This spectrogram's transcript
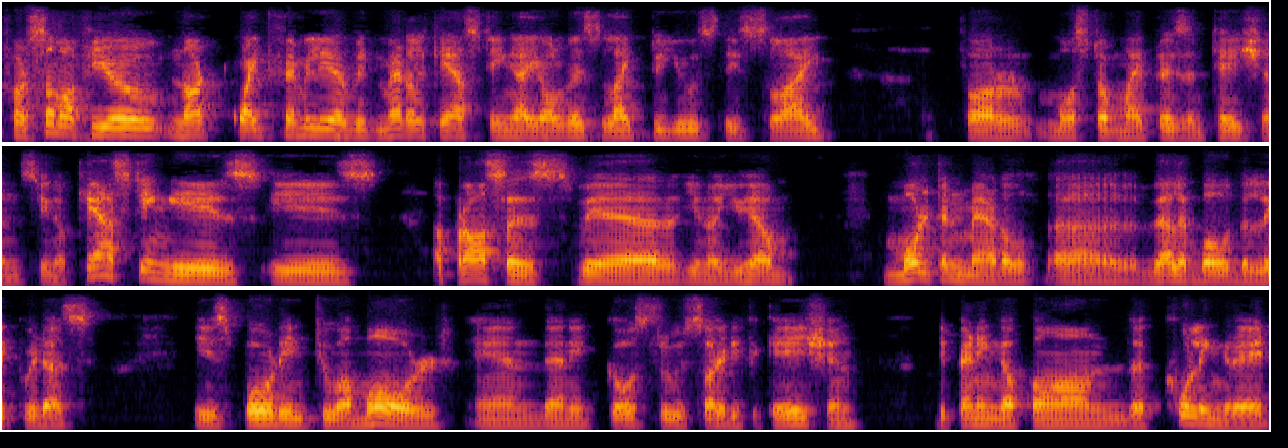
for some of you not quite familiar with metal casting, I always like to use this slide for most of my presentations. You know, casting is is a process where you know you have molten metal uh, well above the liquidus is poured into a mold and then it goes through solidification depending upon the cooling rate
